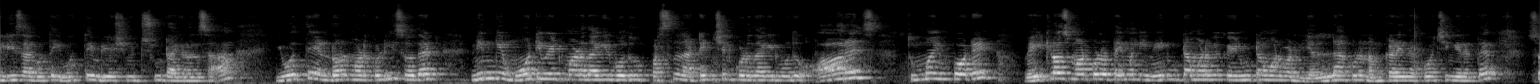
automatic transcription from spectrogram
ರಿಲೀಸ್ ಆಗುತ್ತೆ, ಇವತ್ತೇ ವಿಡಿಯೋ ಶೂಟ್ ಶೂಟ್ ಆಗಿರೋದು ಸಹ. ಇವತ್ತೇ ಎನ್ರೋಲ್ ಮಾಡ್ಕೊಳ್ಳಿ ಸೊ ದಟ್ ನಿಮಗೆ ಮೋಟಿವೇಟ್ ಮಾಡೋದಾಗಿರ್ಬೋದು ಪರ್ಸನಲ್ ಅಟೆನ್ಷನ್ ಕೊಡೋದಾಗಿರ್ಬೋದು ಆರ್ ಎಲ್ಸ್ ತುಂಬ ಇಂಪಾರ್ಟೆಂಟ್ ವೆಯ್ಟ್ ಲಾಸ್ ಮಾಡ್ಕೊಳ್ಳೋ ಟೈಮಲ್ಲಿ ನೀವೇನು ಊಟ ಮಾಡಬೇಕು ಏನು ಊಟ ಮಾಡಬಾರ್ದು ಎಲ್ಲ ಕೂಡ ನಮ್ಮ ಕಡೆಯಿಂದ ಕೋಚಿಂಗ್ ಇರುತ್ತೆ. ಸೊ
